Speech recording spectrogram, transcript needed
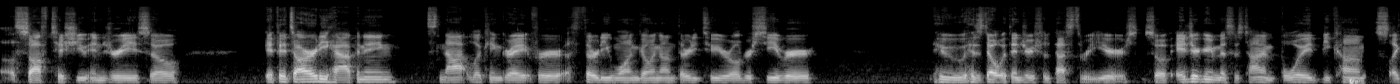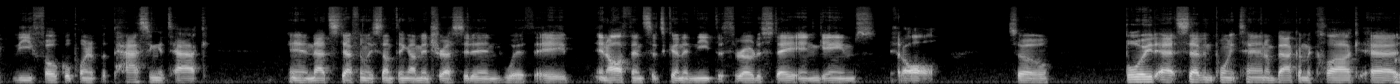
a soft tissue injury. So if it's already happening, it's not looking great for a 31 going on 32 year old receiver who has dealt with injuries for the past three years. So if AJ Green misses time, Boyd becomes like the focal point of the passing attack. And that's definitely something I'm interested in with a an offense that's going to need to throw to stay in games at all. So Boyd at 7.10. I'm back on the clock at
